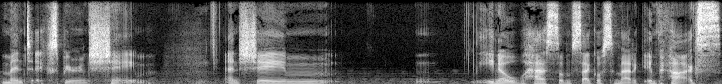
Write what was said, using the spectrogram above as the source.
meant to experience shame. And shame, you know, has some psychosomatic impacts.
